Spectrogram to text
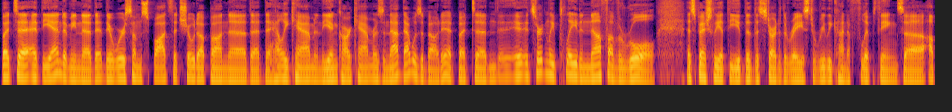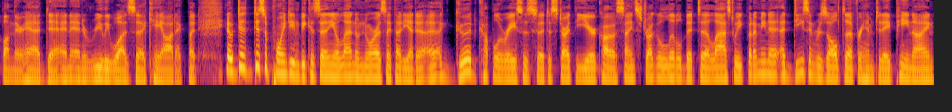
but at the end, I mean, th- there were some spots that showed up on the the heli cam and the in car cameras, and that that was about it. But um, it, it, certainly played enough of a role, especially at the, the the start of the race, to really kind of flip things uh, up on their head, and and it really was uh, chaotic. But you know, disappointing because uh, you know Lando Norris, I thought he had a, a good couple of races uh, to start the year. Carlos Sainz struggled a little bit uh, last week, but I mean a, a decent result uh, for him today, P nine.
